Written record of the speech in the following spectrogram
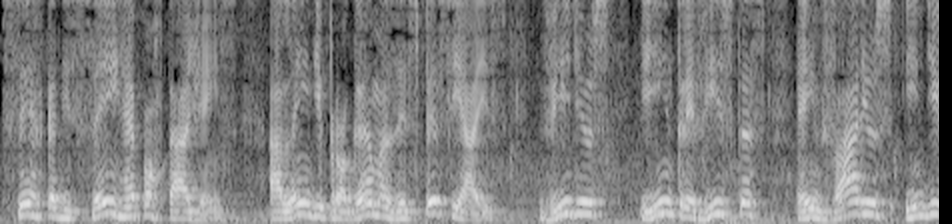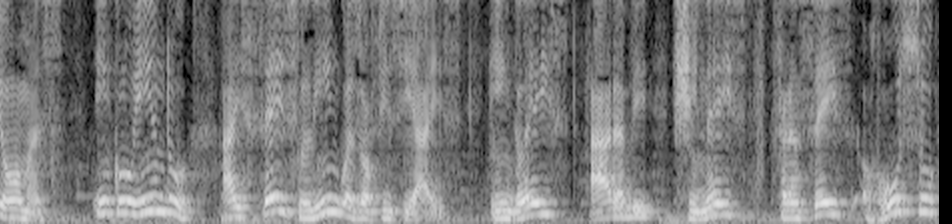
cerca de 100 reportagens, além de programas especiais, vídeos e entrevistas em vários idiomas, incluindo as seis línguas oficiais: inglês, árabe, chinês, francês, russo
